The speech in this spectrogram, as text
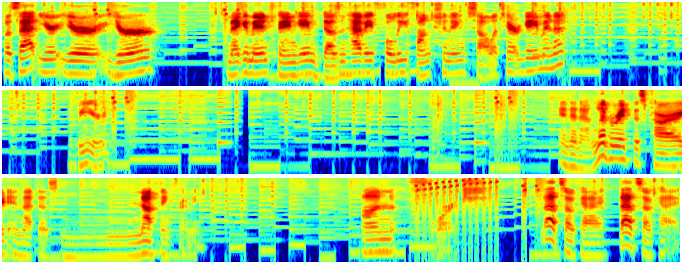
What's that? Your your your Mega Man fan game doesn't have a fully functioning solitaire game in it? Weird. And then I liberate this card, and that does nothing for me. Unforge. That's okay. That's okay.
